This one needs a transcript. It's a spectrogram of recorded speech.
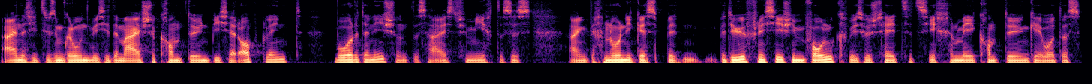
Einerseits aus dem Grund, wie sie in den meisten Kantonen bisher abgelehnt worden ist. Und das heißt für mich, dass es eigentlich nur ein Bedürfnis ist im Volk, wie sonst hätte es sicher mehr Kantone gegeben, die das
